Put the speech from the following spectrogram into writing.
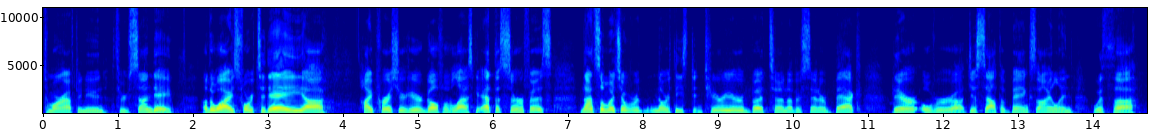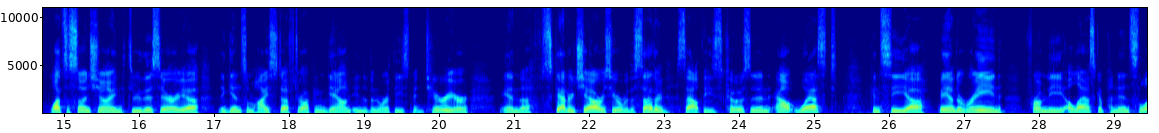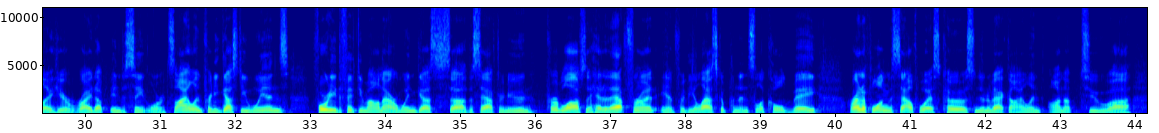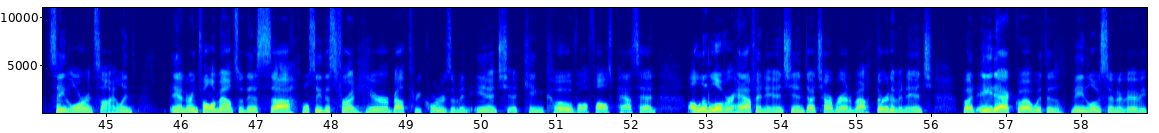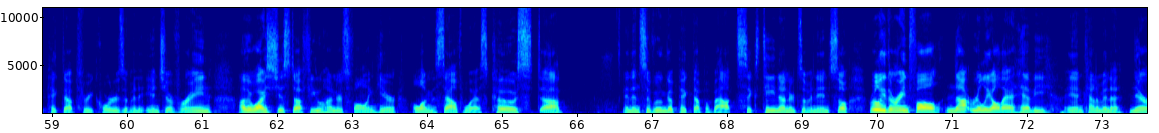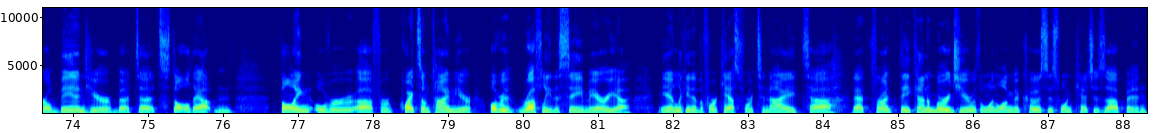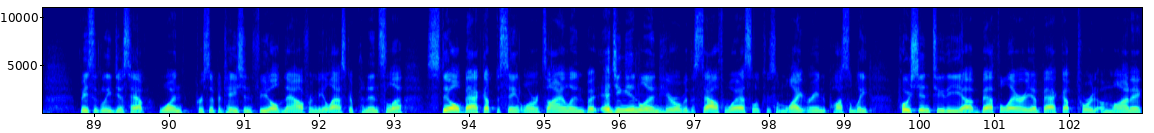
tomorrow afternoon through Sunday. Otherwise, for today, uh, high pressure here, Gulf of Alaska at the surface. Not so much over northeast interior, but another center back there over uh, just south of Banks Island with uh, lots of sunshine through this area. And again, some high stuff dropping down into the northeast interior and the scattered showers here over the southern southeast coast. And then out west, you can see a band of rain from the Alaska Peninsula here right up into St. Lawrence Island. Pretty gusty winds, 40 to 50 mile an hour wind gusts uh, this afternoon. Pribilof's ahead of that front and for the Alaska Peninsula Cold Bay right up along the southwest coast, Nunivak Island on up to uh, St. Lawrence Island. And rainfall amounts with this, uh, mostly this front here, about three quarters of an inch at King Cove, while False Pass had a little over half an inch, and Dutch Harbor had about a third of an inch. But Adak, uh, with the main low center there, they picked up three quarters of an inch of rain. Otherwise, just a few hundreds falling here along the southwest coast. Uh, and then Savoonga picked up about 16 hundredths of an inch. So really the rainfall not really all that heavy and kind of in a narrow band here, but uh, it's stalled out and falling over uh, for quite some time here over roughly the same area. And looking at the forecast for tonight, uh, that front, they kind of merge here with the one along the coast. This one catches up and basically just have one precipitation field now from the Alaska Peninsula, still back up to St. Lawrence Island, but edging inland here over the southwest. Look for some light rain to possibly push into the uh, Bethel area, back up toward Emmonak.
